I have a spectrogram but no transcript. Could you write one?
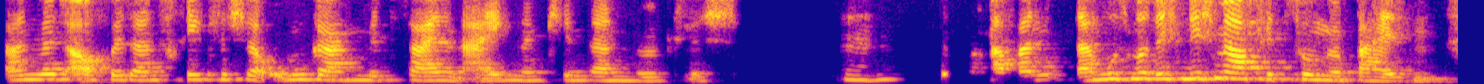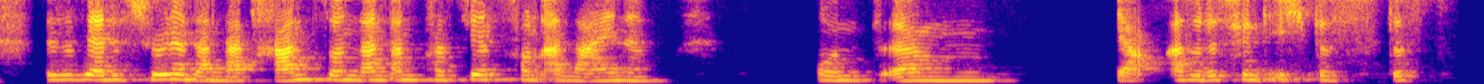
dann wird auch wieder ein friedlicher Umgang mit seinen eigenen Kindern möglich. Mhm aber da muss man sich nicht mehr auf die Zunge beißen. Das ist ja das Schöne dann da dran, sondern dann passiert es von alleine. Und ähm, ja, also das finde ich das, das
